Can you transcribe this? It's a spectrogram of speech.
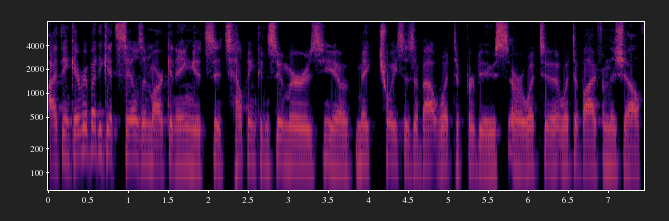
I think everybody gets sales and marketing. It's it's helping consumers, you know, make choices about what to produce or what to what to buy from the shelf.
